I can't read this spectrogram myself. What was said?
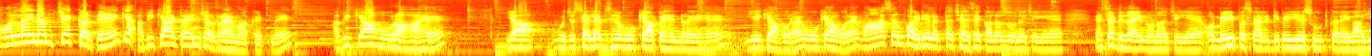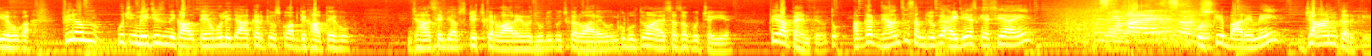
ऑनलाइन हाँ। हाँ। हम चेक करते हैं कि अभी क्या ट्रेंड चल रहा है मार्केट में, अभी क्या हो रहा है, या वो जो सेलेब्स हैं वो क्या पहन रहे हैं, ये क्या हो रहा है, वो क्या हो रहा है वहाँ से हमको आइडिया लगता है अच्छा ऐसे कलर्स होने चाहिए, ऐसा डिज़ाइन होना चाहिए, और मेरी पर्सनैलिटी पे ये सूट करेगा, ये होगा फिर हम कुछ इमेजेस निकालते हैं, वो ले जा करके उसको आप दिखाते हो, जहाँ से भी आप स्टिच करवा रहे हो, जो भी कुछ करवा रहे हो, उनको बोलते हो हाँ ऐसा ऐसा कुछ चाहिए फिर आप पहनते हो। तो अगर ध्यान से समझोगे आइडियाज़ कैसे आए? उसके बारे में उसके बारे में जान करके।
